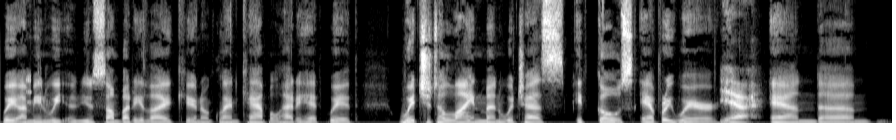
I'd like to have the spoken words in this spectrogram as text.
We, I mean, we you know somebody like you know Glen Campbell had a hit with Wichita Lineman, which has it goes everywhere, yeah. and um,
